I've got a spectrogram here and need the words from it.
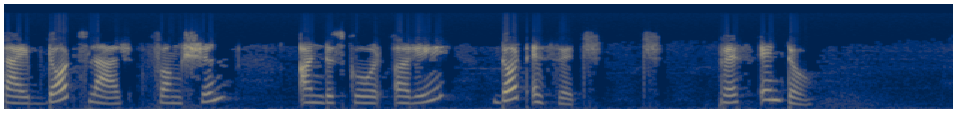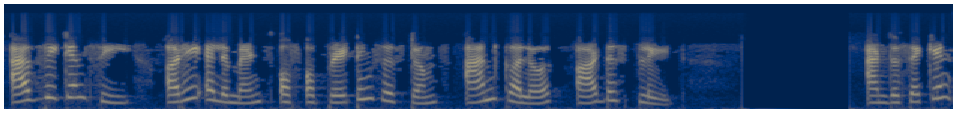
Type dot slash function underscore array dot sh. Press enter. As we can see, array elements of operating systems and colors are displayed. And the second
